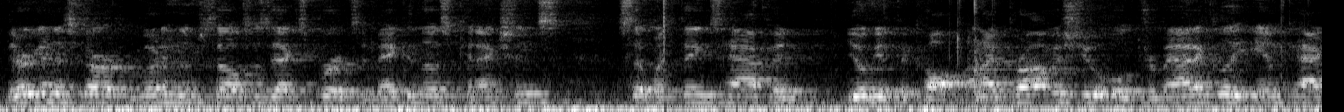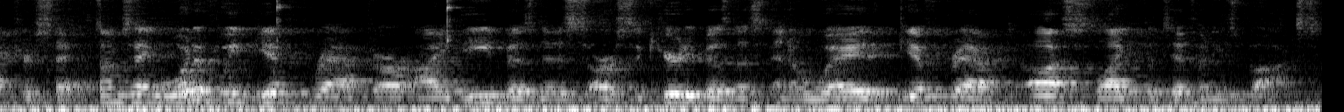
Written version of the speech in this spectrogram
they're going to start promoting themselves as experts and making those connections so when things happen, you'll get the call. And I promise you it will dramatically impact your sales. So I'm saying, what if we gift wrapped our ID business, our security business, in a way that gift wrapped us like the Tiffany's box?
